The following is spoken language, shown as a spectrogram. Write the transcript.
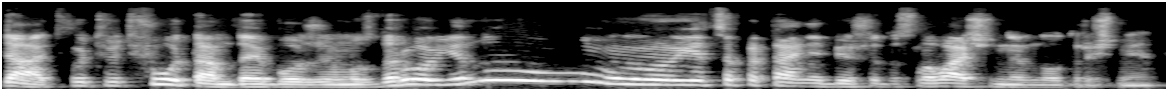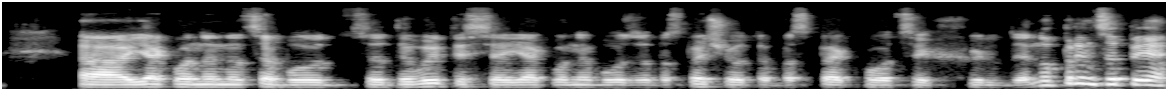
да, тьфу-тьфу-тьфу, там дай Боже йому здоров'я. Ну і це питання більше до Словаччини внутрішнє. А, як вони на це будуть дивитися, як вони будуть забезпечувати безпеку цих людей? Ну, в принципі,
